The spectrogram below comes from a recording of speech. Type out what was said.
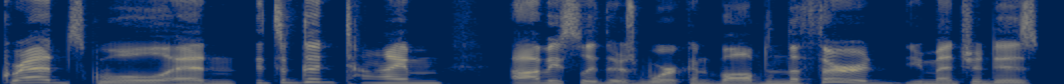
grad school and it's a good time. Obviously, there's work involved. And the third you mentioned is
